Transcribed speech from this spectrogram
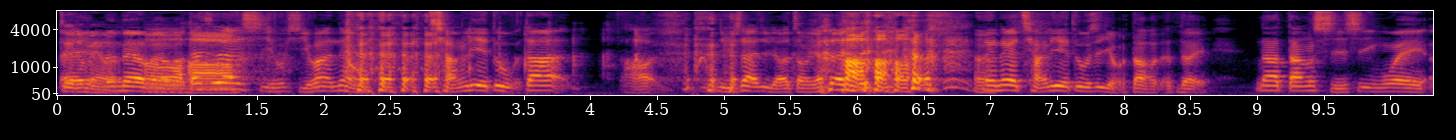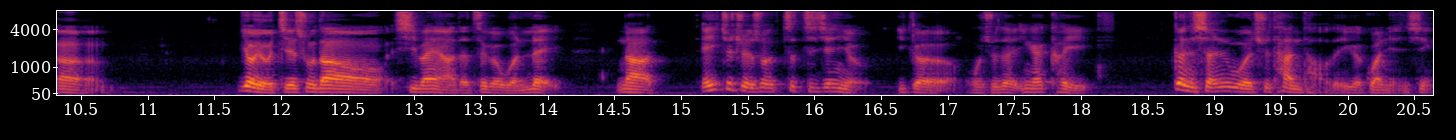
对，没有没有没有，但是喜喜欢那种 强烈度，大家好，女生还是比较重要。那那个强烈度是有道的。对，那当时是因为呃，又有接触到西班牙的这个文类，那哎就觉得说这之间有一个，我觉得应该可以。更深入的去探讨的一个关联性，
